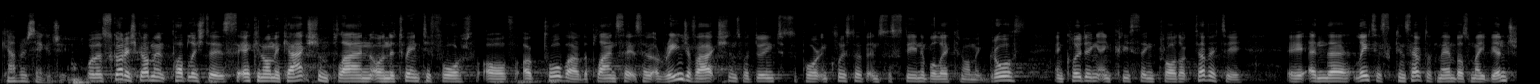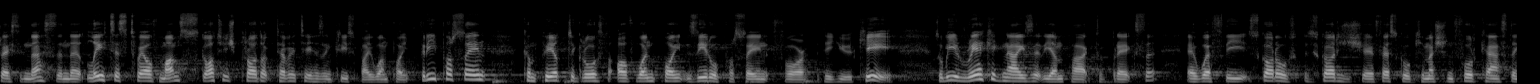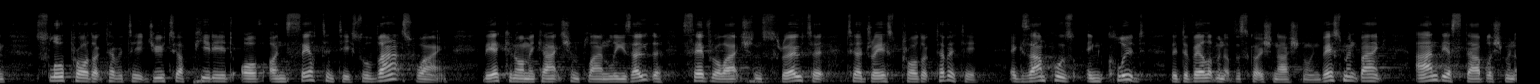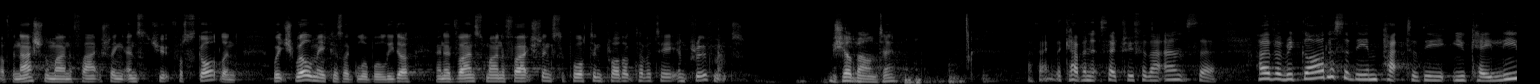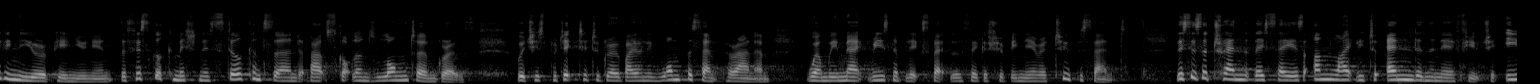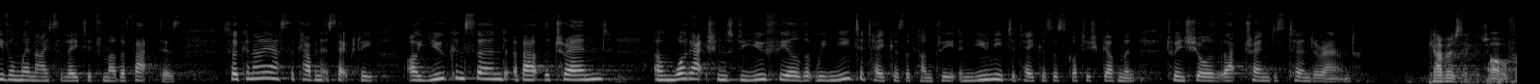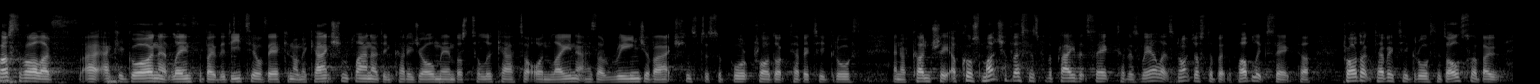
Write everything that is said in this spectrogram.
Cabinet Secretary. Well, the Scottish Government published its Economic Action Plan on the 24th of October. The plan sets out a range of actions we're doing to support inclusive and sustainable economic growth, including increasing productivity. Uh, eh, in the latest, Conservative members might be interested in this, in the latest 12 months, Scottish productivity has increased by 1.3% compared to growth of 1.0% for the UK. So we recognise that the impact of Brexit uh, with the Scottish uh, Fiscal Commission forecasting slow productivity due to a period of uncertainty. So that's why the Economic Action Plan lays out the several actions throughout it to address productivity. Examples include the development of the Scottish National Investment Bank and the establishment of the National Manufacturing Institute for Scotland, which will make us a global leader in advanced manufacturing supporting productivity improvements. Michelle Ballantyne. I thank the Cabinet Secretary for that answer. However, regardless of the impact of the UK leaving the European Union, the Fiscal Commission is still concerned about Scotland's long-term growth, which is predicted to grow by only 1% per annum, when we might reasonably expect that the figure should be nearer 2%. This is a trend that they say is unlikely to end in the near future, even when isolated from other factors. So can I ask the Cabinet Secretary, are you concerned about the trend? And what actions do you feel that we need to take as a country and you need to take as a Scottish Government to ensure that that trend is turned around? Cabinet Secretary. Well, oh, first of all, I, I could go on at length about the detail of the Economic Action Plan. I'd encourage all members to look at it online. It has a range of actions to support productivity growth in our country. Of course, much of this is for the private sector as well. It's not just about the public sector. Productivity growth is also about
